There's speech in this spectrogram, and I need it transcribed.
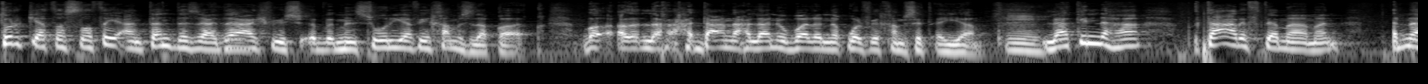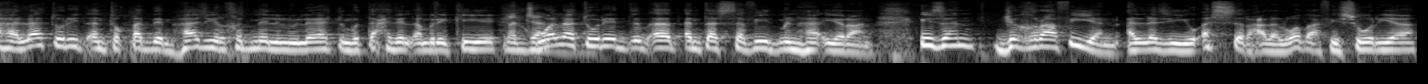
تركيا تستطيع أن تنتزع داعش في من سوريا في خمس دقائق. دعنا لا نبالغ نقول في خمسة أيام. لكنها تعرف تماما أنها لا تريد أن تقدم هذه الخدمة للولايات المتحدة الأمريكية مجانا. ولا تريد أن تستفيد منها إيران. إذا جغرافيا الذي يؤثر على الوضع في سوريا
